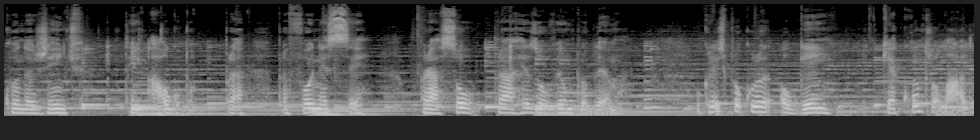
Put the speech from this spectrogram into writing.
quando a gente tem algo para fornecer, para resolver um problema. O cliente procura alguém que é controlado,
